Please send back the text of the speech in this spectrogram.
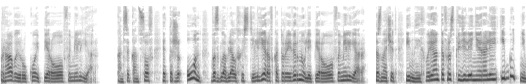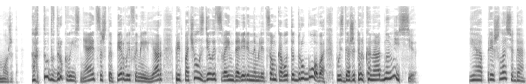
правой рукой первого фамильяра. В конце концов, это же он возглавлял хостельеров, которые вернули первого фамильяра. Значит, иных вариантов распределения ролей и быть не может. А тут вдруг выясняется, что первый фамильяр предпочел сделать своим доверенным лицом кого-то другого, пусть даже только на одну миссию. «Я пришла сюда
